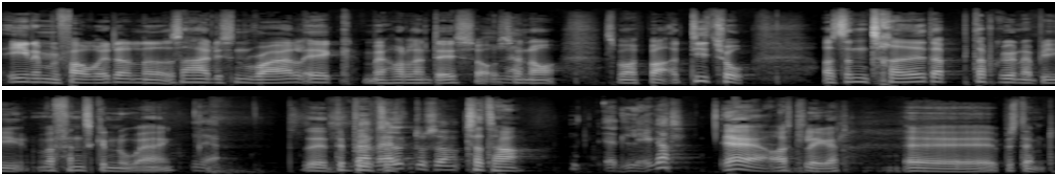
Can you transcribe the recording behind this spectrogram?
en af mine favoritter dernede, så har de sådan royal egg med hollandaise sauce ja. henover, som også bare, og de to. Og så den tredje, der, der begynder at blive, hvad fanden skal det nu være, ikke? Ja. Så Det, det Hvad valgte du så? Tatar. Ja, det er lækkert. Ja, ja, også lækkert. Øh, bestemt.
